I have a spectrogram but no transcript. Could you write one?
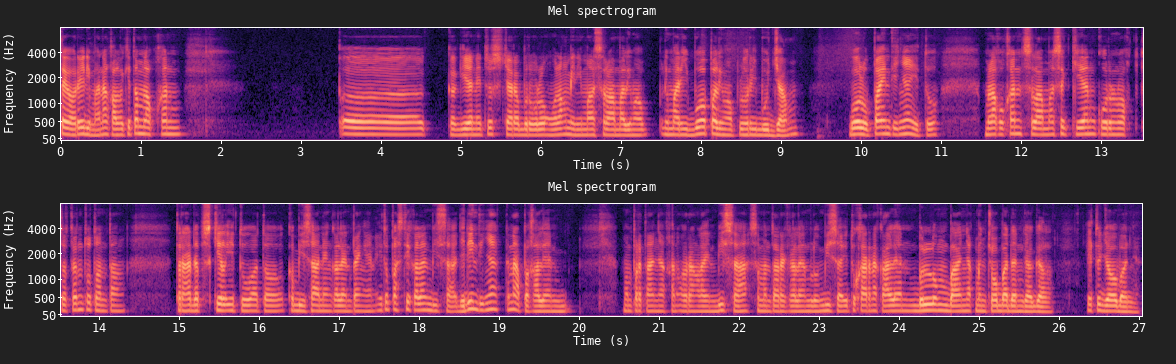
teori di mana kalau kita melakukan eh, kegiatan itu secara berulang-ulang minimal selama 5, 5 ribu apa 50 ribu jam. Gue lupa intinya itu. Melakukan selama sekian kurun waktu tertentu tentang terhadap skill itu atau kebiasaan yang kalian pengen. Itu pasti kalian bisa. Jadi intinya kenapa kalian mempertanyakan orang lain bisa sementara kalian belum bisa itu karena kalian belum banyak mencoba dan gagal. Itu jawabannya.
